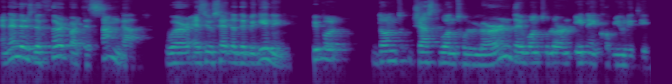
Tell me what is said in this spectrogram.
And then there is the third part, the sangha, where, as you said at the beginning, people don't just want to learn, they want to learn in a community.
